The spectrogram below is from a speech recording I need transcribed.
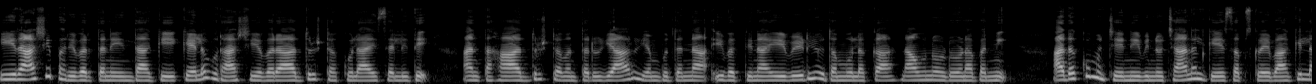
ಈ ರಾಶಿ ಪರಿವರ್ತನೆಯಿಂದಾಗಿ ಕೆಲವು ರಾಶಿಯವರ ಅದೃಷ್ಟ ಕುಲಾಯಿಸಲಿದೆ. ಅಂತಹ ಅದೃಷ್ಟವಂತರು ಯಾರು ಎಂಬುದನ್ನು ಇವತ್ತಿನ ಈ ವಿಡಿಯೋದ ಮೂಲಕ ನಾವು ನೋಡೋಣ ಬನ್ನಿ. ಅದಕ್ಕೂ ಮುಂಚೆ ನೀವಿನ್ನು ಚಾನಲ್ಗೆ ಸಬ್ಸ್ಕ್ರೈಬ್ ಆಗಿಲ್ಲ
